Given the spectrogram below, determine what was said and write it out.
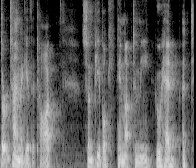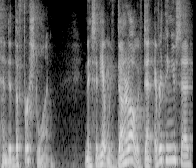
Third time I gave the talk, some people came up to me who had attended the first one. And they said, Yeah, we've done it all. We've done everything you said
